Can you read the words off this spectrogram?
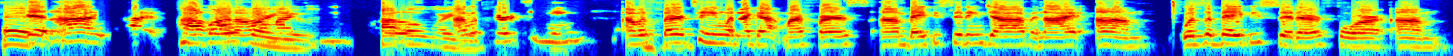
hey, and I, I, how old were you? How old were you? I was 13. I was 13 when I got my first um, babysitting job, and I um, was a babysitter for um,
